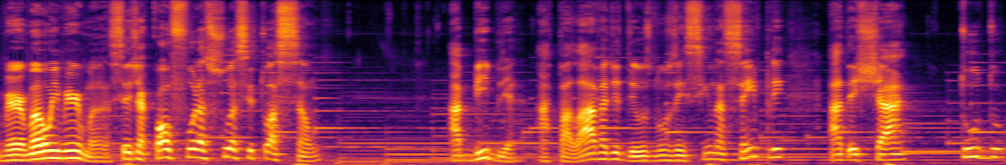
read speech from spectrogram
Meu irmão e minha irmã, seja qual for a sua situação, a Bíblia, a palavra de Deus, nos ensina sempre a deixar tudo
